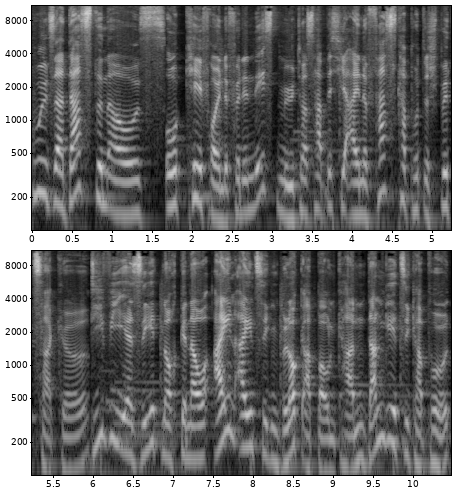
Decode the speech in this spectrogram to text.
cool sah das denn aus? Okay, Freunde, für den nächsten Mythos habe ich hier eine fast kaputte Spitzhacke, die, wie ihr seht, noch genau einen einzigen Block abbauen kann. Dann geht sie kaputt.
